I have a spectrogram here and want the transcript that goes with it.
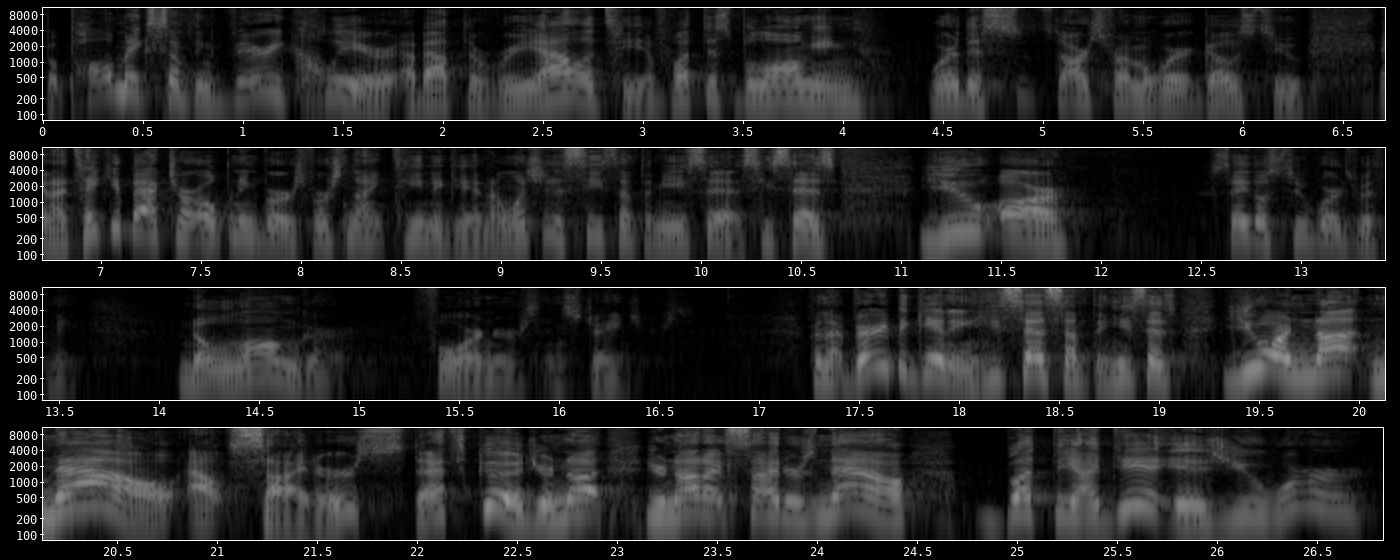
But Paul makes something very clear about the reality of what this belonging, where this starts from and where it goes to. And I take you back to our opening verse, verse 19 again. I want you to see something he says. He says, You are, say those two words with me, no longer foreigners and strangers. From that very beginning, he says something. He says, You are not now outsiders. That's good. You're not, you're not outsiders now, but the idea is you were.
